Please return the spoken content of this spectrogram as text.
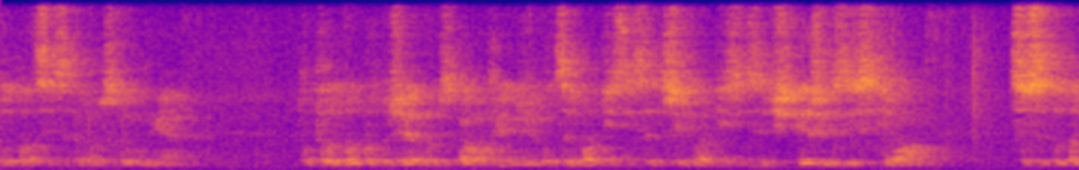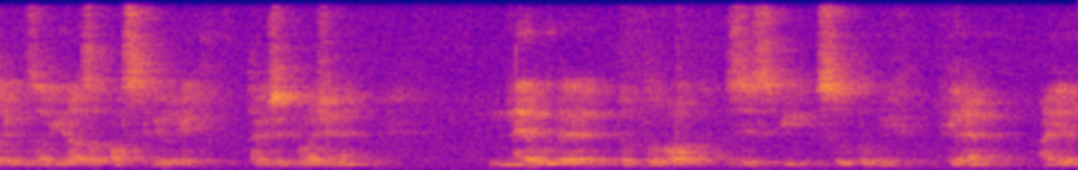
dotací z Evropské unie. To proto, protože Evropská unie, když v roce 2003-2004 zjistila, co se to tady uzavírá za paskvily, tak řekla, že nebude dotovat zisky soukromých firm. A je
